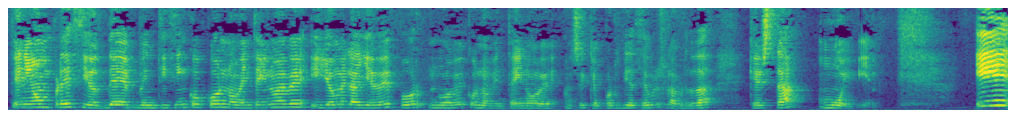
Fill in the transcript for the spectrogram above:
tenía un precio de 25,99 y yo me la llevé por 9,99. Así que por 10 euros la verdad que está muy bien. Y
